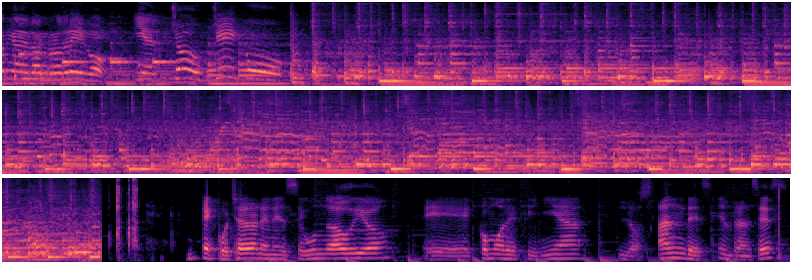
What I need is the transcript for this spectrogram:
historia de Don Rodrigo y el show, chico. Escucharon en el segundo audio eh, cómo definía los Andes en francés.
